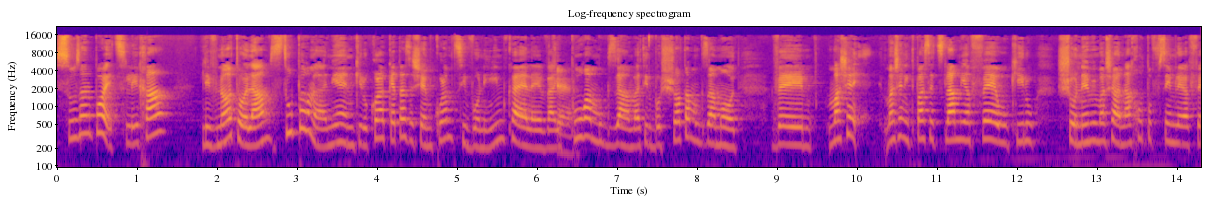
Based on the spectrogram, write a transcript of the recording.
סוזן פה הצליחה לבנות עולם סופר מעניין, כאילו כל הקטע הזה שהם כולם צבעוניים כאלה, והאיפור כן. המוגזם, והתלבושות המוגזמות, ומה ש... מה שנתפס אצלם יפה הוא כאילו שונה ממה שאנחנו תופסים ליפה.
